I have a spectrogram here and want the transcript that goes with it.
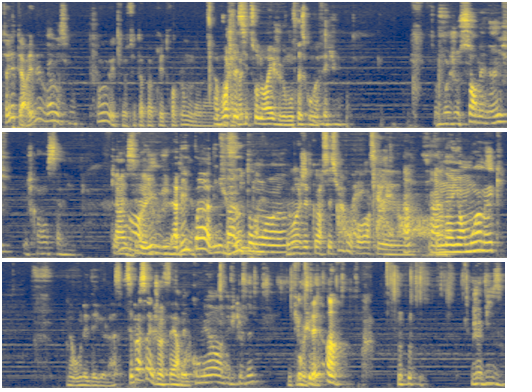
Ça y est, t'es arrivé. hein. Ouais, c'est bon. Ah oui, toi, t'as pas pris trois plombes dans la. Approche la scie de son oreille, je vais lui montrer ce qu'on m'a fait. Moi, je sors mes griffes et je commence à les caresser. Non, abîme- pas, abîme Tu pas. veux abîme pas. ton... euh, Fais-moi un jet de coercition pour voir si. un, si un œil en moins, mec Non, on est dégueulasse. C'est pas ça que je veux faire, moi. combien en difficulté? Difficulté 1. Je vise.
